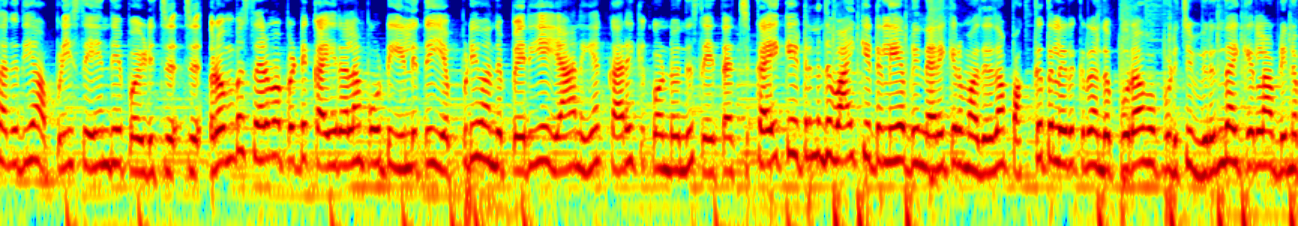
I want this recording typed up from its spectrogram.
சகதியா அப்படியே சேர்ந்தே போயிடுச்சு. ரொம்ப சிரமப்பட்டு கயிறெல்லாம் போட்டு இழுத்து எப்படியும் அந்த பெரிய யானையை கரைக்கு கொண்டு வந்து சேர்த்தாச்சு. கை கேட்டுனது வாய் கேட்டலையே அப்படின்னு நினைக்கிற மாதிரி தான் பக்கத்தில் இருக்கிற அந்த புறாவை பிடிச்சி விருந்தாக்கிடலாம் அப்படின்னு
